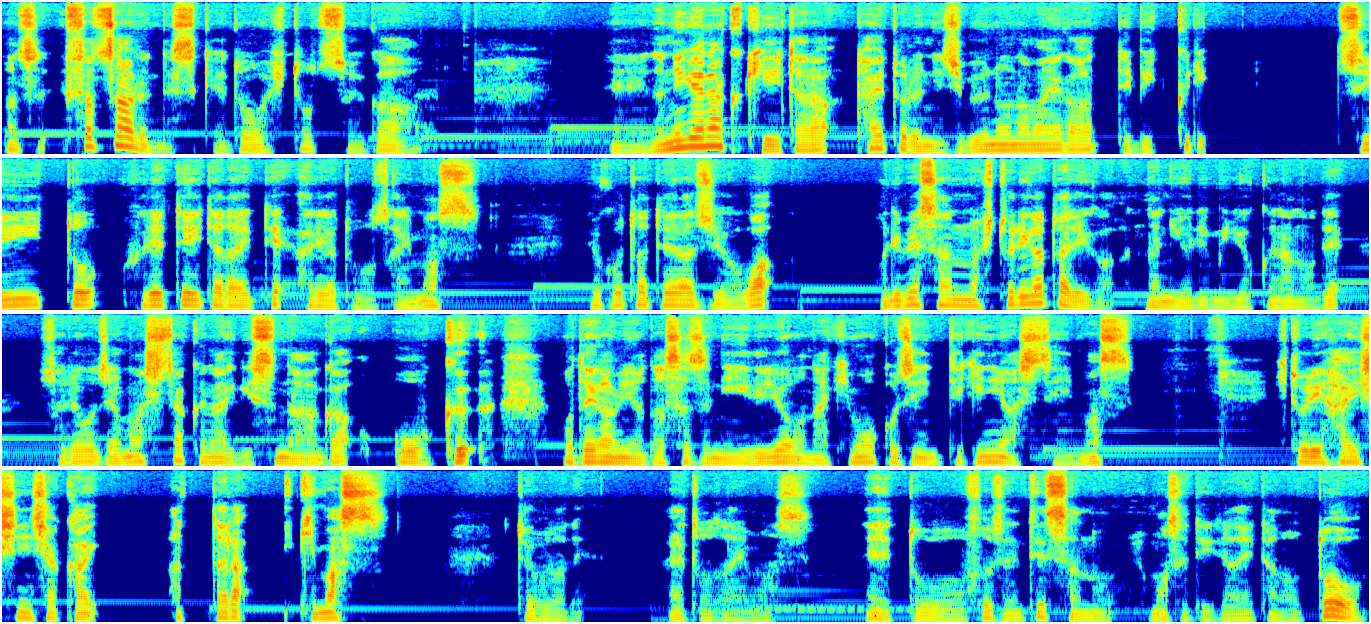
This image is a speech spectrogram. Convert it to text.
まず、二つあるんですけど、一つが、えー何気なく聞いたらタイトルに自分の名前があってびっくり。ツイート触れていただいてありがとうございます。横立てラジオは、堀部さんの一人語りが何より魅力なので、それを邪魔したくないリスナーが多く、お手紙を出さずにいるような気も個人的にはしています。一人配信者会あったら行きます。ということで、ありがとうございます。えっ、と、そうですね、テツさんの読ませていただいたのと、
